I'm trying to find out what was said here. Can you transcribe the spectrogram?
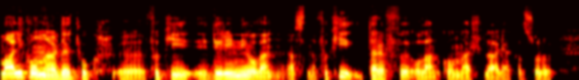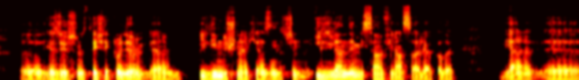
Mali konularda çok e, fıkhi e, derinliği olan aslında fıkhi tarafı olan konularla alakalı soru e, yazıyorsunuz. Teşekkür ediyorum. Yani bildiğimi düşünerek yazdığınız için. İlgilendim İslam finansı alakalı. Yani e,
